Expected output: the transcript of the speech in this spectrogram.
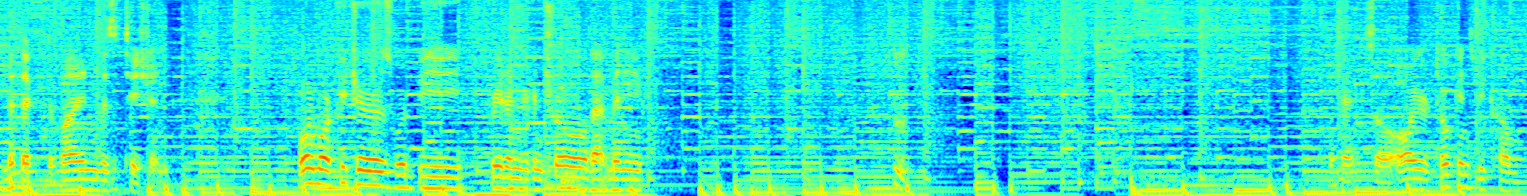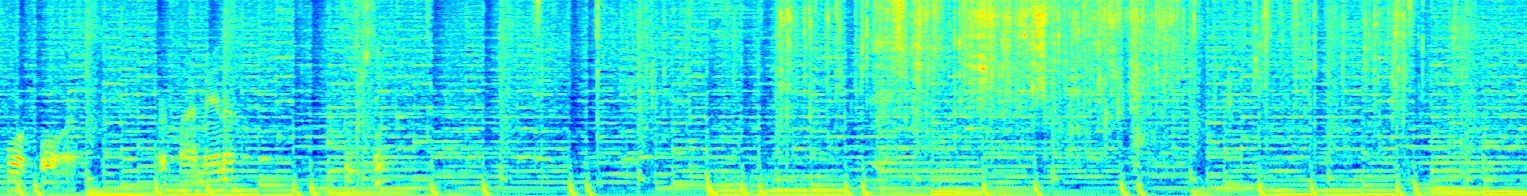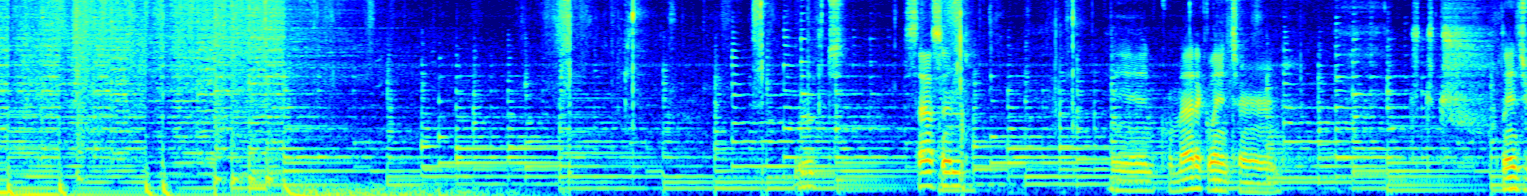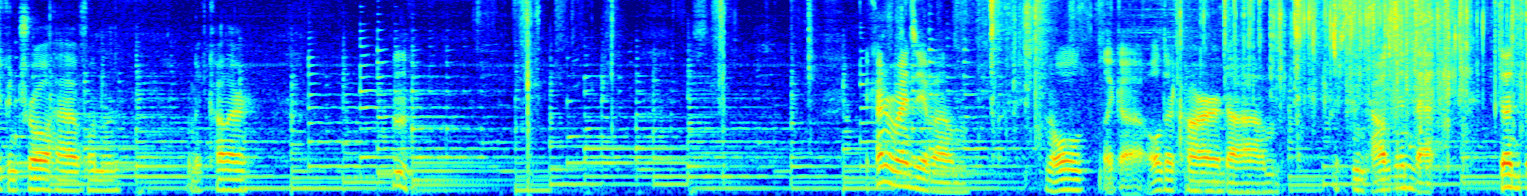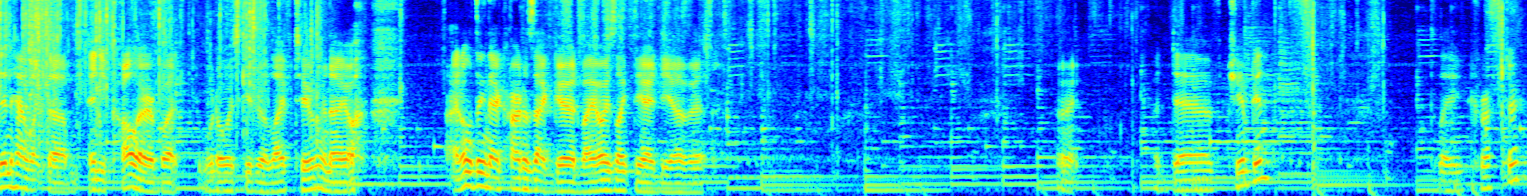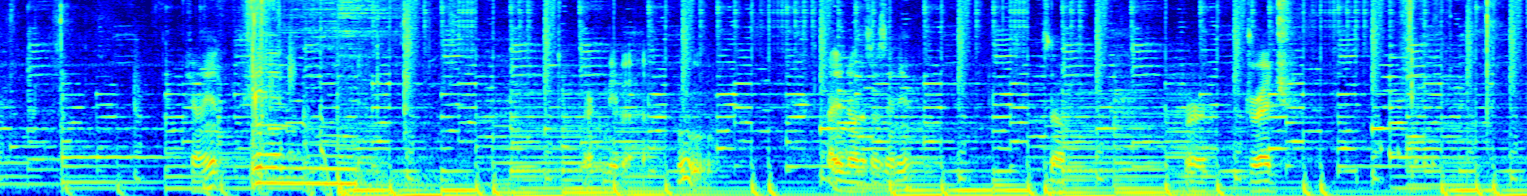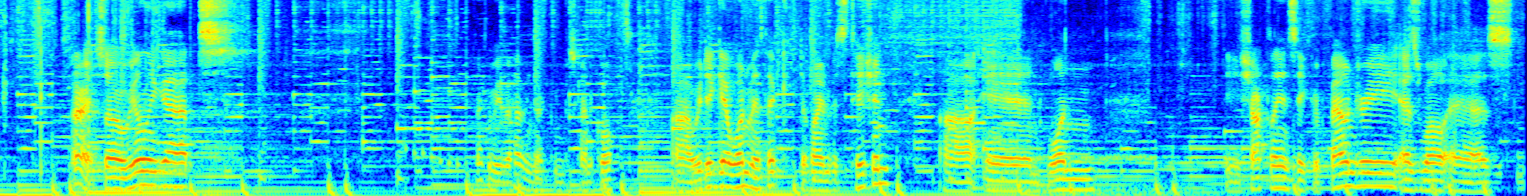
mythic Divine Visitation. Four more creatures would be created under your control, that many. Hmm. Okay, so all your tokens become 4 4 for 5 mana. Interesting. Assassin, and Chromatic Lantern. Lands you control have one, one color. Hmm. It kind of reminds me of um, an old, like a older card, um, Pristine Talisman that didn't, have like the any color, but would always give you a life too. And I, I don't think that card is that good, but I always like the idea of it. Alright. A dev champion. Play corruptor. Giant. And there can be a ooh. I didn't know this was in here. So for dredge. Alright, so we only got could be having that was kind of cool. Uh, we did get one mythic, Divine Visitation, uh, and one the Shockland Sacred Foundry, as well as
